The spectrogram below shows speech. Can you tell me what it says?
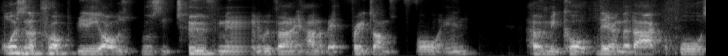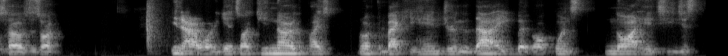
wasn't a property I was wasn't too familiar with. I only hunted about three times beforehand, having been caught there in the dark before. So I was just like, you know what it gets like. You know the place like the back of your hand during the day, but like once night hits, you just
